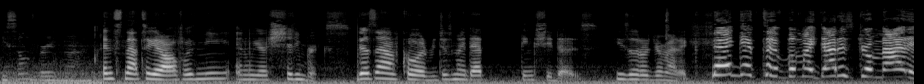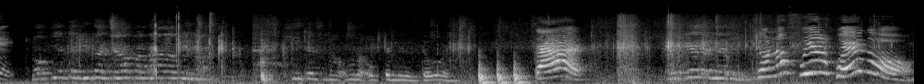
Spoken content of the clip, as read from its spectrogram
He sounds very mad. Convince Nat to get off with me, and we are shitting bricks. He doesn't have code, but just my dad thinks she does. He's a little dramatic. Negative, but my dad is dramatic. He does not want to open this door. Dad. Yo no fui al juego.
